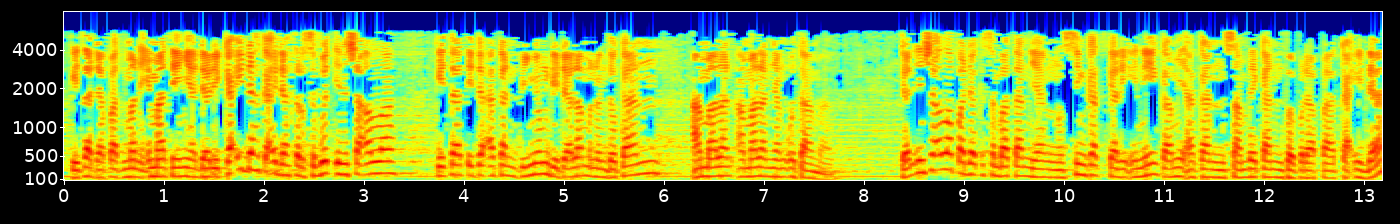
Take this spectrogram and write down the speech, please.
kita dapat menikmatinya dari kaidah-kaidah tersebut insya Allah kita tidak akan bingung di dalam menentukan amalan-amalan yang utama. Dan insya Allah pada kesempatan yang singkat kali ini kami akan sampaikan beberapa kaidah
